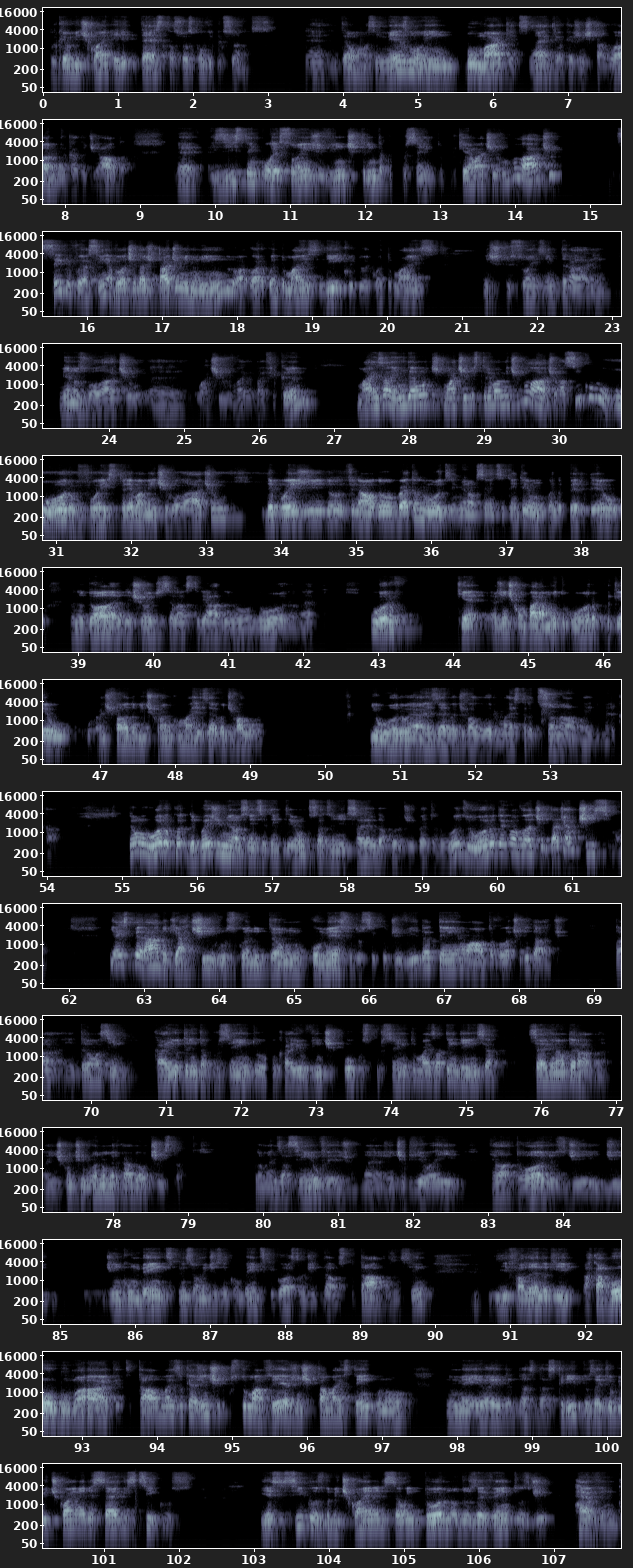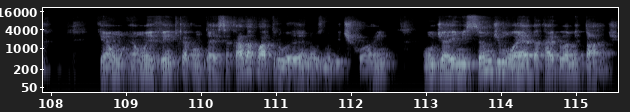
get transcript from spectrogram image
Porque o Bitcoin ele testa suas convicções. Né? Então, assim, mesmo em bull markets, né, que é o que a gente está agora no mercado de alta, é, existem correções de 20%, 30%, porque é um ativo volátil, sempre foi assim, a volatilidade está diminuindo, agora quanto mais líquido e quanto mais instituições entrarem, menos volátil é, o ativo vai, vai, ficando, mas ainda é um, ativo extremamente volátil, assim como o ouro foi extremamente volátil depois de, do final do Bretton Woods, em 1971, quando perdeu quando o dólar deixou de ser lastreado no, no ouro, né? O ouro, que é, a gente compara muito com o ouro, porque o, a gente fala do Bitcoin como uma reserva de valor. E o ouro é a reserva de valor mais tradicional aí do mercado. Então, o ouro, depois de 1971, que os Estados Unidos saiu do acordo de Bretton Woods, o ouro teve uma volatilidade altíssima. E é esperado que ativos, quando estão no começo do ciclo de vida, tenham alta volatilidade. Tá? Então, assim, caiu 30%, caiu 20 e poucos por cento, mas a tendência segue inalterada. A gente continua no mercado autista. Pelo menos assim eu vejo. Né? A gente viu aí relatórios de, de, de incumbentes, principalmente os incumbentes que gostam de dar os pitacos, assim, e falando que acabou o bull market e tal, mas o que a gente costuma ver, a gente que está mais tempo no, no meio aí das, das criptos é que o Bitcoin ele segue ciclos. E esses ciclos do Bitcoin eles são em torno dos eventos de halving, que é um, é um evento que acontece a cada quatro anos no Bitcoin, onde a emissão de moeda cai pela metade.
